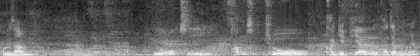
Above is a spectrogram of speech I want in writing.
감사합니다. 그리고 혹시 30초 가게 PR을 하자면요?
